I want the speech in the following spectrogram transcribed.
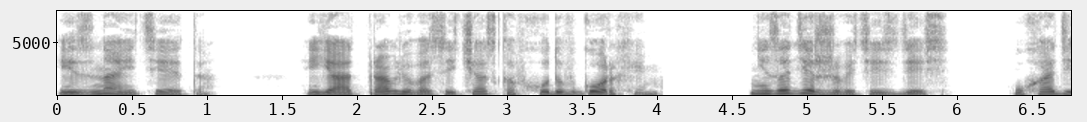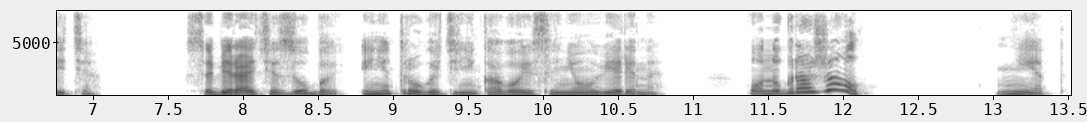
И знаете это. Я отправлю вас сейчас ко входу в Горхейм. Не задерживайтесь здесь. Уходите. Собирайте зубы и не трогайте никого, если не уверены». «Он угрожал?» «Нет.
